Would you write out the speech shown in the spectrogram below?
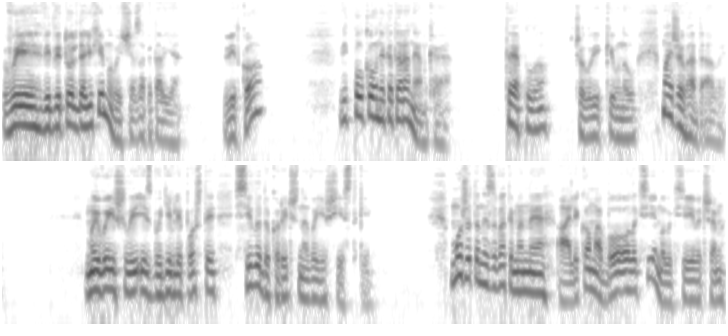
Ви від Вітольда Юхімовича? запитав я. Від кого? Від полковника Тараненка. Тепло, чоловік кивнув, майже вгадали. Ми вийшли із будівлі пошти, сіли до коричневої шістки. Можете називати мене Аліком або Олексієм Олексійовичем,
